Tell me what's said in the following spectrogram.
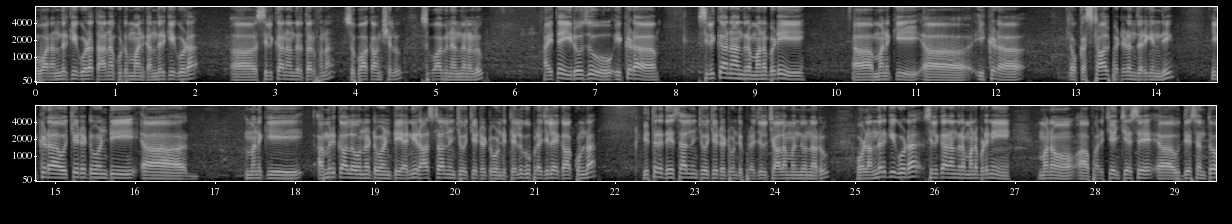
వారందరికీ కూడా తానా కుటుంబానికి అందరికీ కూడా ఆ, సిలికాన్ తరఫున శుభాకాంక్షలు శుభాభినందనలు. అయితే ఈరోజు ఇక్కడ సిలికానాంధ్ర మనబడి మనకి ఇక్కడ ఒక స్టాల్ పెట్టడం జరిగింది. ఇక్కడ వచ్చేటటువంటి మనకి అమెరికాలో ఉన్నటువంటి అన్ని రాష్ట్రాల నుంచి వచ్చేటటువంటి తెలుగు ప్రజలే కాకుండా ఇతర దేశాల నుంచి వచ్చేటటువంటి ప్రజలు చాలామంది ఉన్నారు. వాళ్ళందరికీ కూడా సిలికానాంధ్ర మనబడిని మనం పరిచయం చేసే ఉద్దేశంతో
